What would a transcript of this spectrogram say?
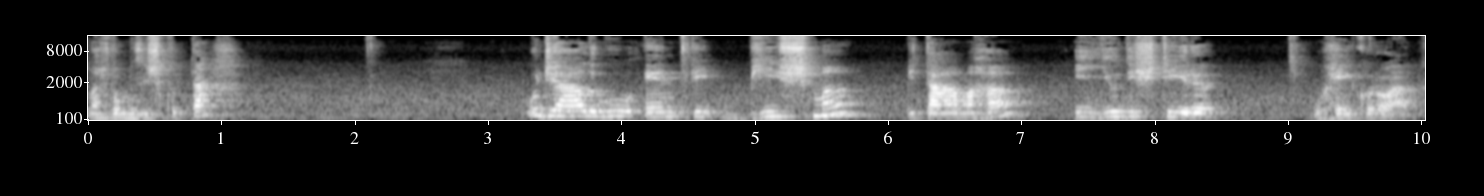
nós vamos escutar o diálogo entre Bhishma, Pitamaha e Yudhishthira, o rei coroado.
